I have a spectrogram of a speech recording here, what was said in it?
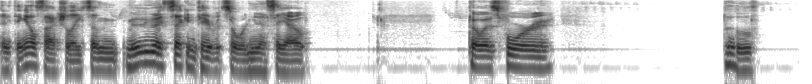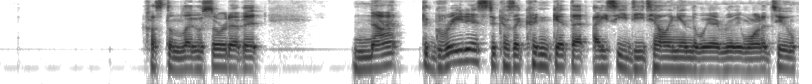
anything else actually. So maybe my second favorite sword in SAO. Though as for the custom Lego sword of it, not the greatest because I couldn't get that icy detailing in the way I really wanted to.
